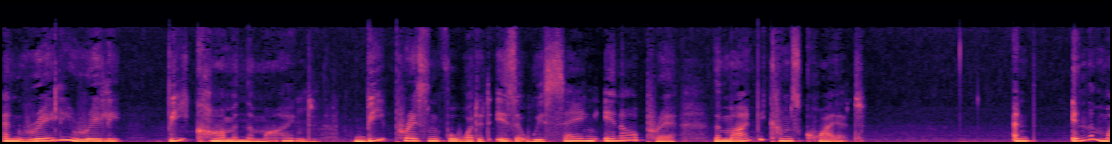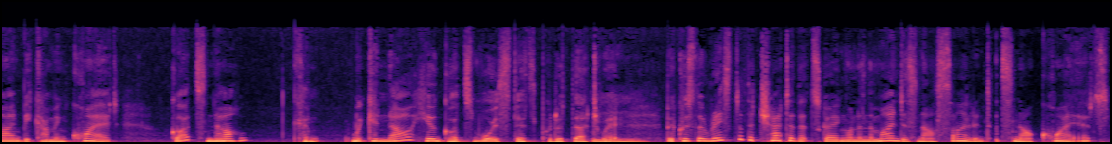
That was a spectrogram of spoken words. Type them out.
and really, really be calm in the mind, hmm. be present for what it is that we're saying in our prayer, the mind becomes quiet. And in the mind becoming quiet, God's now can we can now hear God's voice, let's put it that way. Hmm. Because the rest of the chatter that's going on in the mind is now silent. It's now quiet.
